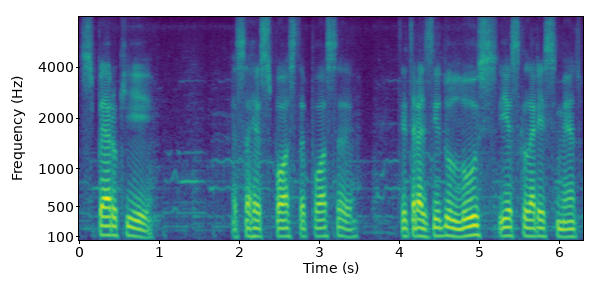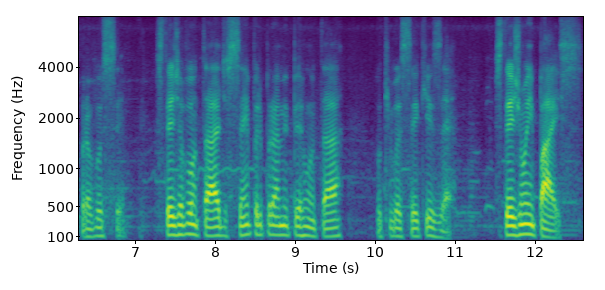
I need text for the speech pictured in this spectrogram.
Espero que essa resposta possa ter trazido luz e esclarecimento para você. Esteja à vontade sempre para me perguntar o que você quiser. Estejam em paz.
